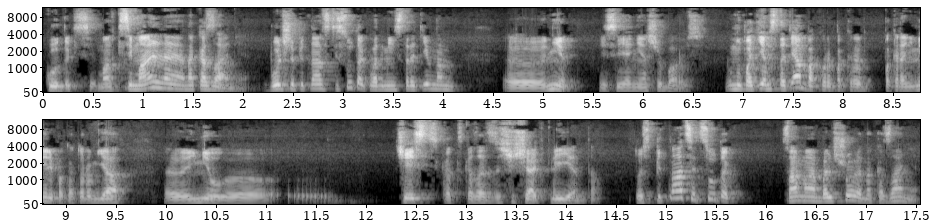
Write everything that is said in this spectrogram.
кодексе. Максимальное наказание. Больше 15 суток в административном э, нет, если я не ошибаюсь. Ну, по тем статьям, по, по, по крайней мере, по которым я э, имел э, честь, как сказать, защищать клиентов. То есть 15 суток самое большое наказание.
